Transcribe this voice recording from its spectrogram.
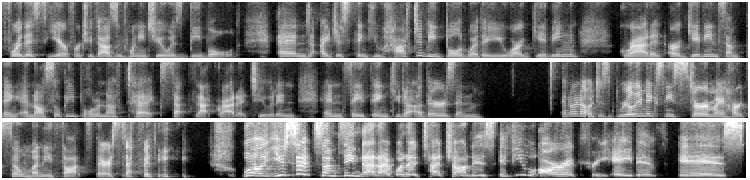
for this year, for 2022, is be bold. And I just think you have to be bold, whether you are giving gratitude or giving something and also be bold enough to accept that gratitude and and say thank you to others and I don't know, it just really makes me stir my heart so many thoughts there, Stephanie. Well, you said something that I want to touch on is if you are a creative is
